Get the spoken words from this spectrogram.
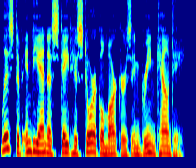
List of Indiana state historical markers in Greene County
